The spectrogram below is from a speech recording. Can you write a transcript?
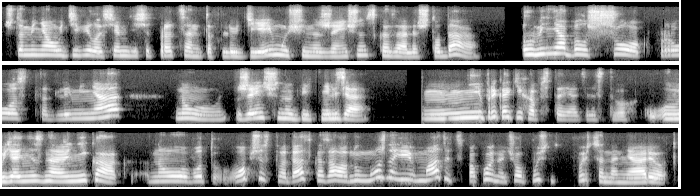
Что меня удивило, 70% людей, мужчин и женщин, сказали, что да. У меня был шок просто. Для меня, ну, женщину бить нельзя. Ни при каких обстоятельствах. Я не знаю никак. Но вот общество, да, сказало, ну, можно ей мазать спокойно, что, пусть, пусть она не орет.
